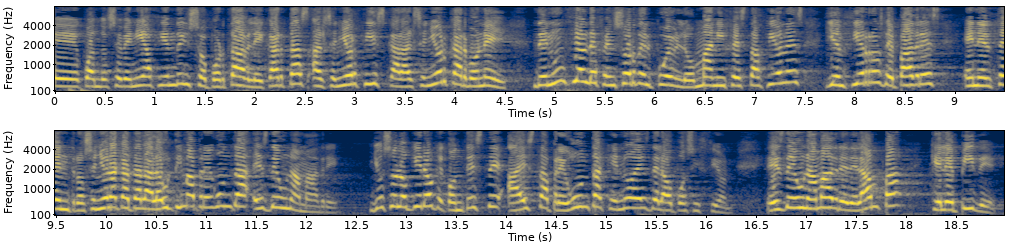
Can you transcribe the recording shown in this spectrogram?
eh, cuando se venía haciendo insoportable. Cartas al señor Fiscal, al señor Carbonell, denuncia al defensor del pueblo, manifestaciones y encierros de padres en el centro. Señora Catalá, la última pregunta es de una madre. Yo solo quiero que conteste a esta pregunta que no es de la oposición. Es de una madre del AMPA que le pide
